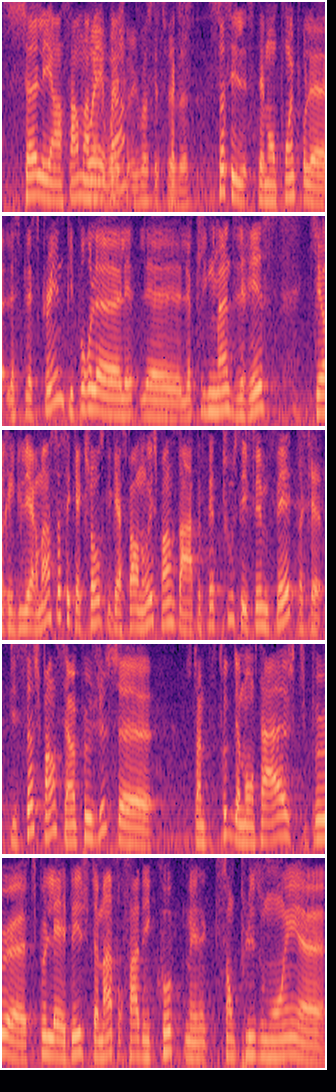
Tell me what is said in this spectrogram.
seuls et ensemble en même temps. Je, je, vois ce que tu faisais. Ça, c'était mon point pour le, le, split screen. Puis pour le, le, le clignement d'iris, qu'il y a régulièrement. Ça, c'est quelque chose que Gaspard Noé, je pense, dans à peu près tous ses films fait. Puis ça, je pense, c'est un peu juste... Euh, c'est un petit truc de montage qui peut euh, qui peut l'aider justement pour faire des coupes, mais qui sont plus ou moins euh,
